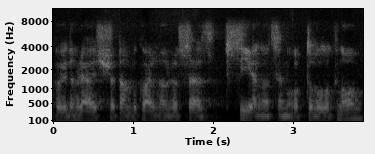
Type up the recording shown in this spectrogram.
повідомляють, що там буквально вже все всіяно цим оптоволокном.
